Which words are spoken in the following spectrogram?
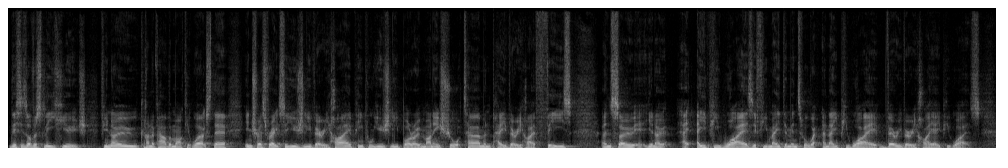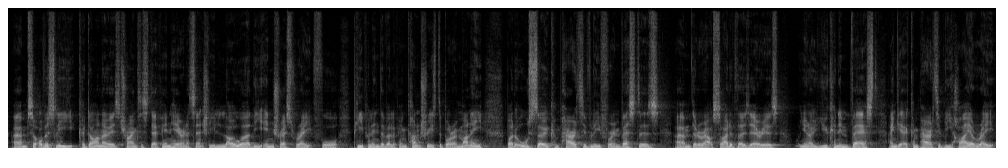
This is obviously huge. If you know kind of how the market works there, interest rates are usually very high. People usually borrow money short term and pay very high fees. And so, you know, APYs, if you made them into an APY, very, very high APYs. Um, so obviously, Cardano is trying to step in here and essentially lower the interest rate for people in developing countries to borrow money, but also comparatively for investors um, that are outside of those areas, you know you can invest and get a comparatively higher rate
